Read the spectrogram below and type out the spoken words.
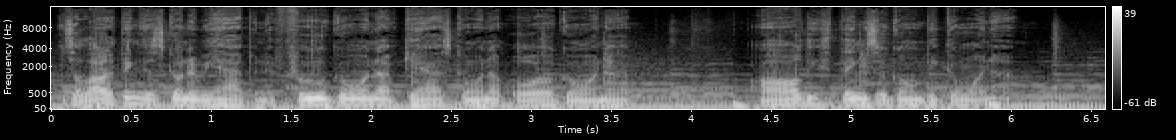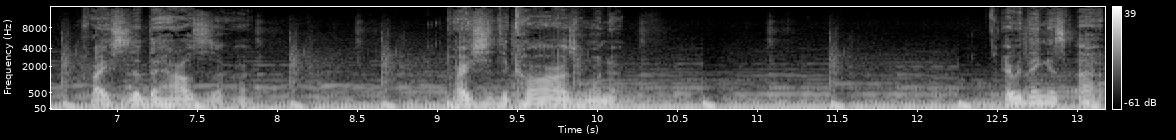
There's a lot of things that's to be happening. Food going up, gas going up, oil going up. All these things are to be going up. Prices of the houses are up. Prices of the cars went up. Everything is up.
